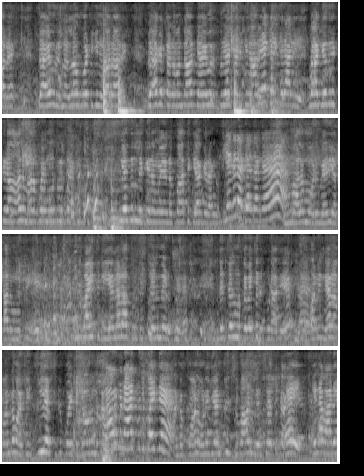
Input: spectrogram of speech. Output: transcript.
வரேன். டிரைவர் நல்லா ஓட்டிக்கின்னு வராரு. வேக தடை வந்தா டிரைவர் பிரேக் அடிக்கிறாரு. பிரேக் அடிக்கிறாரு. நான் எதிர்க்கிற ஆளு மேல போய் முட்டுருட்டேன். எதிரில் இருக்கிறவங்க என்னை பார்த்து கேக்குறாங்க. என்னடா கேட்டாங்க? மலை மோடு மாரி எத்தாந்து முட்டுறீங்க உங்க வயிற்றுக்கு என்னடா தூக்கு செலுமை எடுப்பு இந்த செலுமத்தை வச்சிருக்க கூடாது. அப்படி நேரா வந்தவாச்சு ஜிஎஸ்டிக்கு போயிட்டு கவர்மெண்ட் கவர்மெண்ட் ஹாஸ்பிட்டல் போயிட்டு. அங்க போன உனக்கு என்ட்ரன்ஸ் வார்டுல சேர்த்துட்டாங்க. என்ன வாடு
